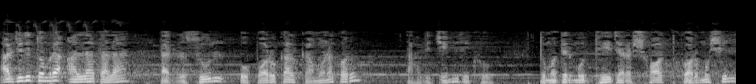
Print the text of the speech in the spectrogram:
আর যদি তোমরা আল্লাহ তালা তার রসুল ও পরকাল কামনা করো তাহলে জেনে রেখো, তোমাদের মধ্যে যারা সৎ কর্মশীল,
